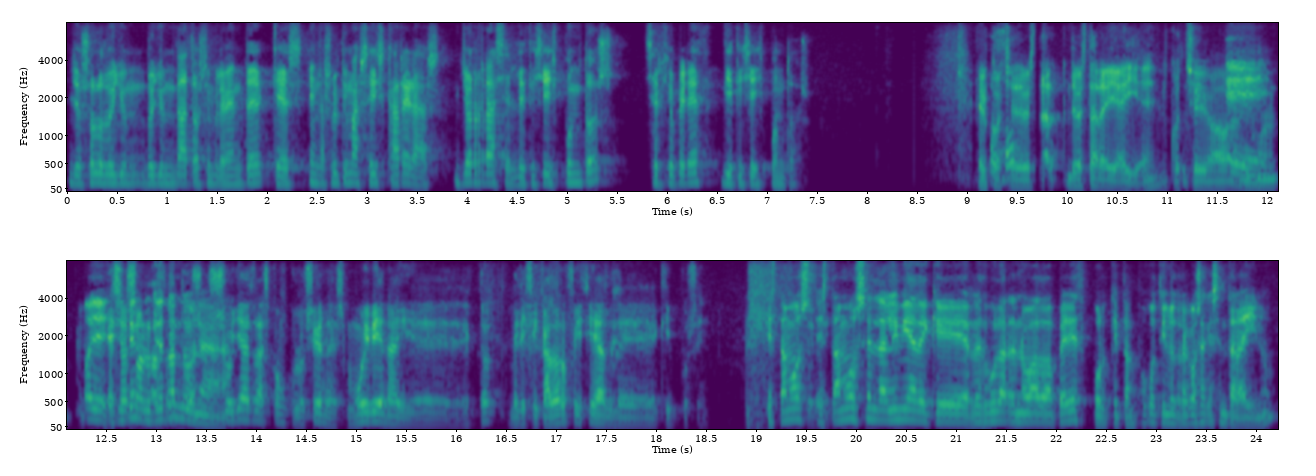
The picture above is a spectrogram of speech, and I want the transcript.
Yo solo doy un, doy un dato simplemente, que es en las últimas seis carreras, George Russell 16 puntos, Sergio Pérez 16 puntos. El coche debe estar, debe estar ahí, ahí, ¿eh? El coche ahora eh, mismo... Oye, Esos son los datos suyas, las conclusiones. Muy bien ahí, eh, Héctor. Verificador oficial de Keep Pushing. Estamos, estamos en la línea de que Red Bull ha renovado a Pérez porque tampoco tiene otra cosa que sentar ahí, ¿no?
